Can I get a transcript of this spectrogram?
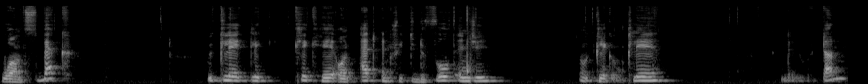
Once back, we click, click click here on add entry to default engine. We click on clear. Then we're done.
